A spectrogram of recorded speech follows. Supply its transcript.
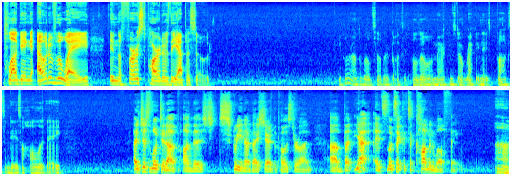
plugging out of the way in the first part of the episode. People around the world celebrate Boxing, although Americans don't recognize Boxing Day as a holiday. I just looked it up on the sh- screen that I shared the poster on. Um, but yeah, it looks like it's a Commonwealth thing. Uh, huh.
